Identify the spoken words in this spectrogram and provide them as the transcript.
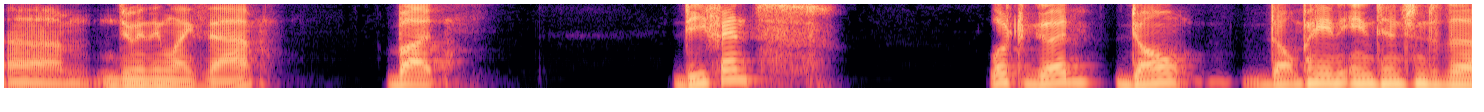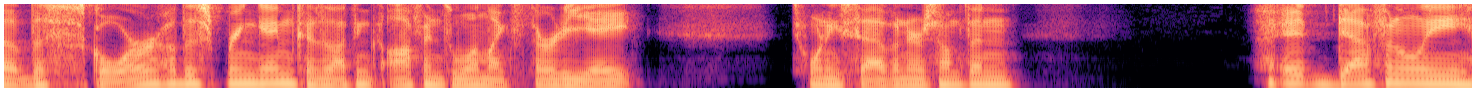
um, do anything like that. But defense looked good. Don't don't pay any attention to the the score of the spring game because I think offense won like 38 27 or something. It definitely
